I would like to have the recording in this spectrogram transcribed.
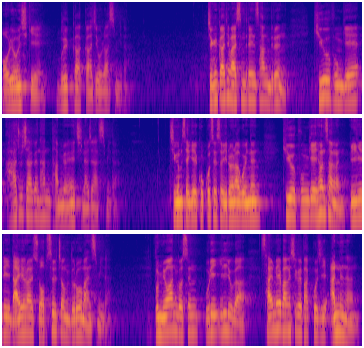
어려운 시기에 물가까지 올랐습니다. 지금까지 말씀드린 사항들은 기후 붕괴의 아주 작은 한 단면에 지나지 않습니다. 지금 세계 곳곳에서 일어나고 있는 기후 붕괴 현상은 일일이 나열할 수 없을 정도로 많습니다. 분명한 것은 우리 인류가 삶의 방식을 바꾸지 않는 한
